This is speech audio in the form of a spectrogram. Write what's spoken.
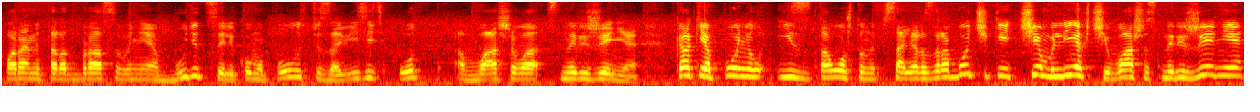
параметр отбрасывания будет целиком и полностью зависеть от вашего снаряжения. Как я понял из того, что написали разработчики, чем легче ваше снаряжение,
